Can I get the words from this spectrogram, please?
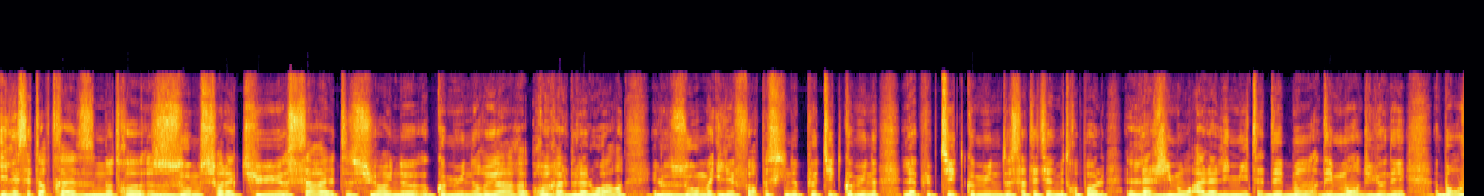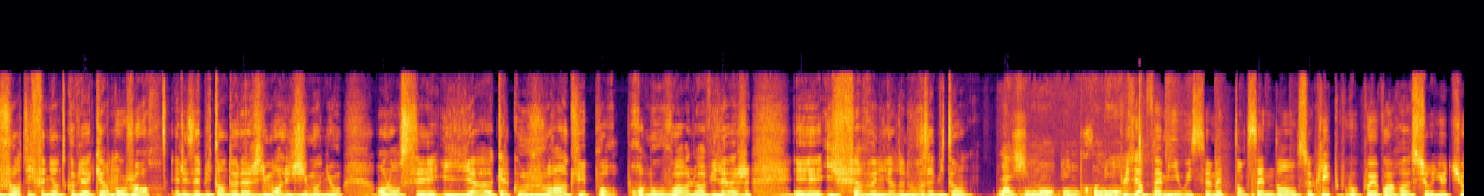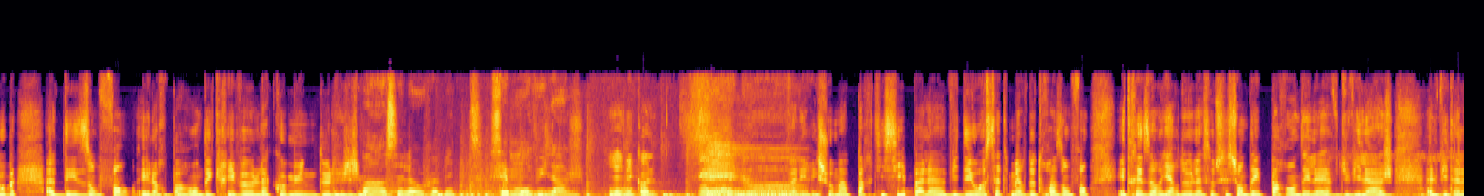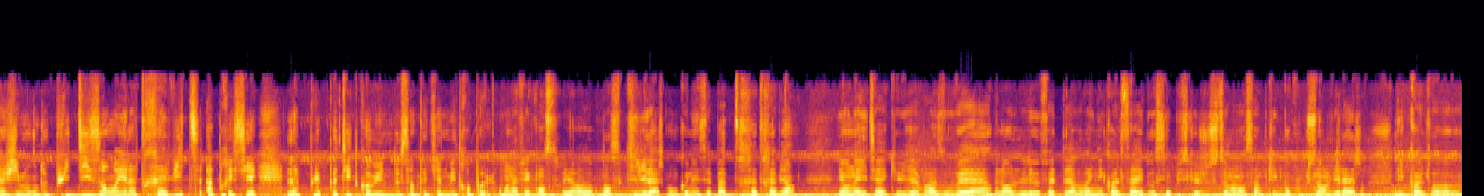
Il est 7h13, notre zoom sur l'actu s'arrête sur une commune rurale de la Loire. Et le zoom, il est fort parce qu'une petite commune, la plus petite commune de Saint-Étienne Métropole, Lagimont, à la limite des, bons, des monts du Lyonnais. Bonjour Tiffany Antkoviak. Bonjour. Et les habitants de Lagimont, les Gimoniaux, ont lancé il y a quelques jours un clip pour promouvoir leur village et y faire venir de nouveaux habitants. La Gimont, une première. Plusieurs familles, oui, se mettent en scène dans ce clip que vous pouvez voir euh, sur YouTube. Des enfants et leurs parents décrivent la commune de la Gimont. Ben, c'est là où j'habite. C'est mon village. Il y a une école. C'est nous Valérie Choma participe à la vidéo. Cette mère de trois enfants est trésorière de l'association des parents d'élèves du village. Elle vit à la Gimont depuis dix ans et elle a très vite apprécié la plus petite commune de Saint-Étienne Métropole. On a fait construire euh, dans ce petit village qu'on ne connaissait pas très très bien et on a été accueillis à bras ouverts. Alors le fait d'avoir une école, ça aide aussi puisque justement on s'implique beaucoup plus dans le village. L'école euh,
